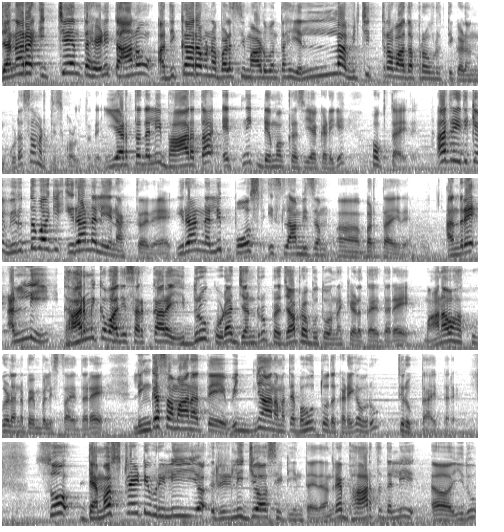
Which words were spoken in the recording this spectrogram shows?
ಜನರ ಇಚ್ಛೆ ಅಂತ ಹೇಳಿ ತಾನು ಅಧಿಕಾರವನ್ನು ಬಳಸಿ ಮಾಡುವಂತಹ ಎಲ್ಲ ವಿಚಿತ್ರವಾದ ಪ್ರವೃತ್ತಿಗಳನ್ನು ಕೂಡ ಸಮರ್ಥಿಸಿಕೊಳ್ಳುತ್ತದೆ. ಈ ಅರ್ಥದಲ್ಲಿ ಭಾರತ ಎಥ್ನಿಕ್ ಡೆಮೋಕ್ರಸಿಯ ಕಡೆಗೆ ಹೋಗ್ತಾ ಇದೆ. ಆದರೆ ಇದಕ್ಕೆ ವಿರುದ್ಧವಾಗಿ ಇರಾನ್ನಲ್ಲಿ ಏನಾಗ್ತಾ ಇದೆ? ಇರಾನ್ನಲ್ಲಿ ಪೋಸ್ಟ್ ಇಸ್ಲಾಮಿಸಂ ಬರ್ತಾ ಇದೆ. ಅಂದ್ರೆ ಅಲ್ಲಿ ಧಾರ್ಮಿಕವಾದಿ ಸರ್ಕಾರ ಇದ್ರೂ ಕೂಡ ಜನರು ಪ್ರಜಾಪ್ರಭುತ್ವವನ್ನು ಕೇಳ್ತಾ ಇದ್ದಾರೆ, ಮಾನವ ಹಕ್ಕುಗಳನ್ನು ಬೆಂಬಲಿಸ್ತಾ ಇದ್ದಾರೆ, ಲಿಂಗ ಸಮಾನತೆ, ವಿಜ್ಞಾನ ಮತ್ತೆ ಬಹುತ್ವದ ಕಡೆಗೆ ಅವರು ತಿರುಗ್ತಾ ಇದ್ದಾರೆ. ಸೊ ಡೆಮಾನ್ಸ್ಟ್ರೇಟಿವ್ ರಿಲಿಯ ರಿಲಿಜಿಯಾಸಿಟಿ ಅಂತ ಇದೆ. ಅಂದರೆ ಭಾರತದಲ್ಲಿ ಇದು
